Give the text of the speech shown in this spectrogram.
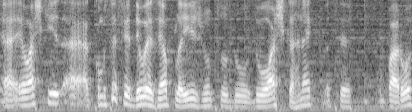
É, eu acho que, é, como você deu o exemplo aí junto do, do Oscar, né, que você comparou,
